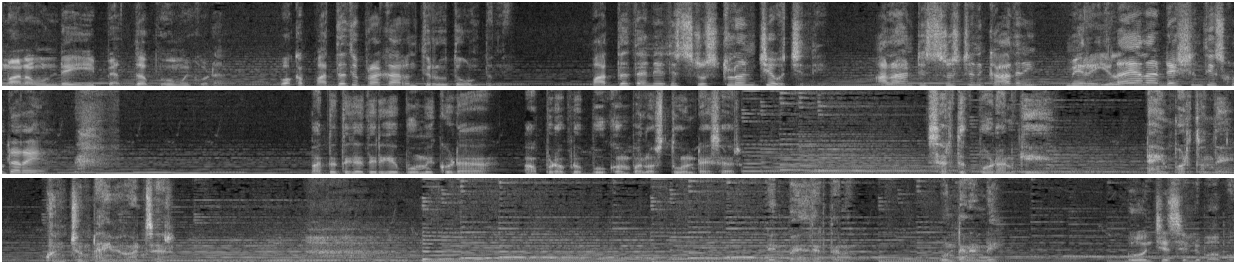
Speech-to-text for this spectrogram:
మనం ఉండే ఈ పెద్ద భూమి కూడా ఒక పద్ధతి ప్రకారం తిరుగుతూ ఉంటుంది. పద్ధతి అనేది సృష్టిలోంచే వచ్చింది. అలాంటి సృష్టిని కాదని మీరు ఇలా ఎలా డెసిషన్ తీసుకుంటారయ్యా? పద్ధతిగా తిరిగే భూమికి కూడా అప్పుడప్పుడు భూకంపాలు వస్తూ ఉంటాయి సార్. సర్దుకుపోవడానికి టైం పడుతుంది. కొంచెం టైం ఇవ్వండి సార్. నేను బయలుదేరుతాను. ఉంటానండి. భోంచేసెళ్ళు బాబు.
